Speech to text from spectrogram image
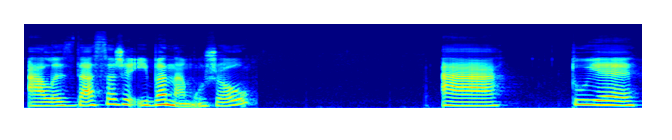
ale zdá sa, že iba na mužov. A tu je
